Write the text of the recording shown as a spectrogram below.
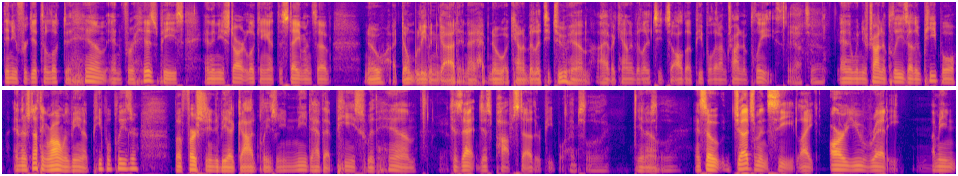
then you forget to look to Him and for His peace, and then you start looking at the statements of, no, I don't believe in God, and I have no accountability to Him. I have accountability to all the people that I'm trying to please. Yeah, that's it. And when you're trying to please other people, and there's nothing wrong with being a people pleaser, but first you need to be a God pleaser. You need to have that peace with Him Yeah. because that just pops to other people, Absolutely. you know. Absolutely. And so judgment seat, like, are you ready? I mean,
